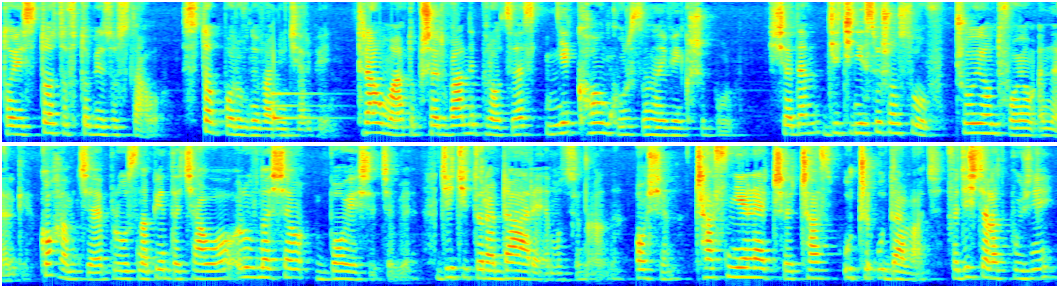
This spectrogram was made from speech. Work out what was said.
To jest to, co w tobie zostało. Stop porównywaniu cierpień. Trauma to przerwany proces, nie konkurs na największy ból. 7. Dzieci nie słyszą słów, czują Twoją energię. Kocham Cię plus napięte ciało równa się boję się Ciebie. Dzieci to radary emocjonalne. 8. Czas nie leczy, czas uczy udawać. 20 lat później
